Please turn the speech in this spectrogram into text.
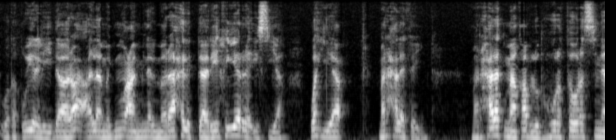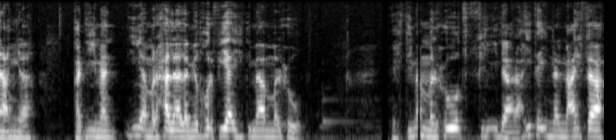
وتطوير الإدارة على مجموعة من المراحل التاريخية الرئيسية وهي مرحلتين. مرحلة ما قبل ظهور الثورة الصناعية. قديما هي مرحلة لم يظهر فيها اهتمام ملحوظ. اهتمام ملحوظ في الإدارة حيث إن المعرفة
